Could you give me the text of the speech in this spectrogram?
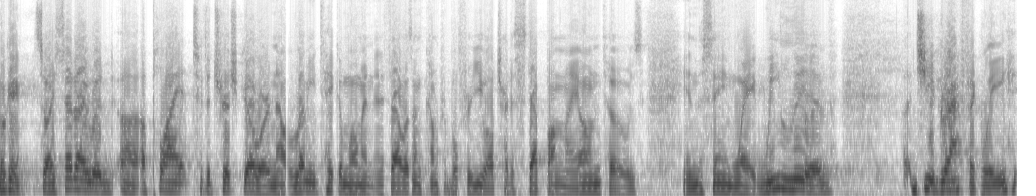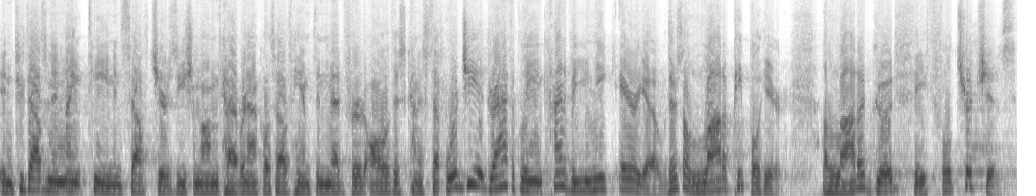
Okay, so I said I would uh, apply it to the church goer. Now, let me take a moment, and if that was uncomfortable for you, I'll try to step on my own toes in the same way. We live geographically in 2019 in South Jersey, Shamong Tabernacle, Southampton, Medford, all of this kind of stuff. We're geographically in kind of a unique area. There's a lot of people here, a lot of good, faithful churches.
